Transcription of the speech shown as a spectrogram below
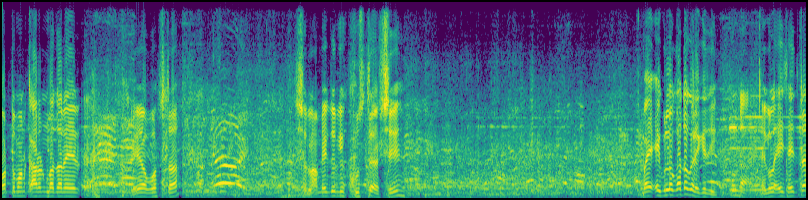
বর্তমান কারণ বাজারের এই অবস্থা। আসলে আমি একজনকে খুঁজতে আসছি। ভাই এগুলো কত করে কেজি? এগুলো এই সাইজটা?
